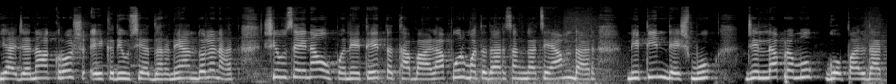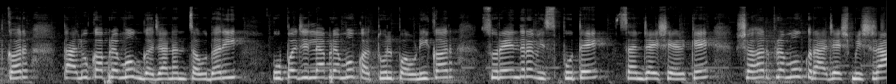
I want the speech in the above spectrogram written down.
या जनआक्रोश एकदिवसीय धरणे आंदोलनात शिवसेना उपनेते तथा बाळापूर मतदारसंघाचे आमदार नितीन देशमुख जिल्हाप्रमुख गोपाल दातकर तालुका प्रमुख गजानन चौधरी उपजिल्हाप्रमुख अतुल पवणीकर सुरेंद्र विस्पुते संजय शेळके शहर प्रमुख राजेश मिश्रा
